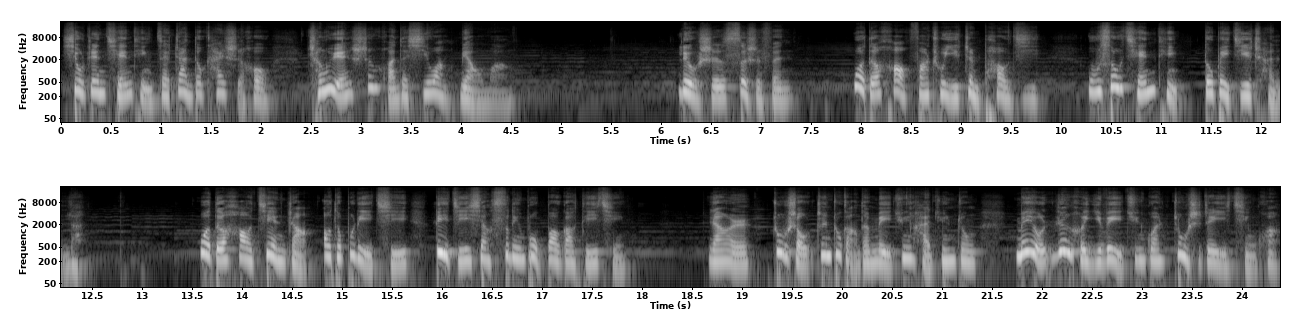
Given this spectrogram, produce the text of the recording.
袖珍潜艇在战斗开始后，成员生还的希望渺茫。六时四十分。沃德号发出一阵炮击，五艘潜艇都被击沉了。沃德号舰长奥特布里奇立即向司令部报告敌情。然而，驻守珍珠港的美军海军中没有任何一位军官重视这一情况。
